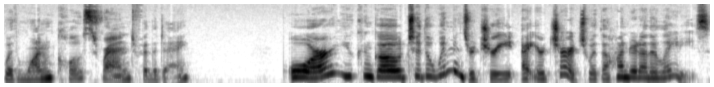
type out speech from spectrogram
with one close friend for the day, or you can go to the women's retreat at your church with a hundred other ladies.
